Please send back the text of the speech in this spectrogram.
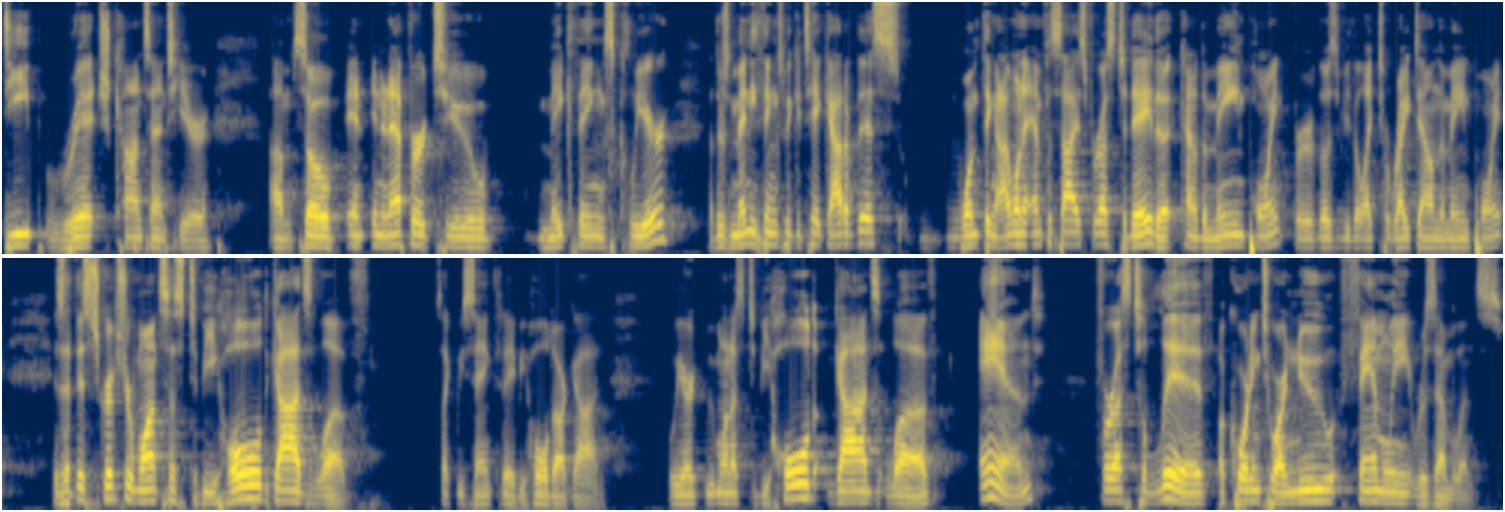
deep, rich content here. Um, so, in, in, an effort to make things clear, there's many things we could take out of this. One thing I want to emphasize for us today, the kind of the main point, for those of you that like to write down the main point, is that this scripture wants us to behold God's love. It's like we sang today, behold our God. We, are, we want us to behold God's love and for us to live according to our new family resemblance.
